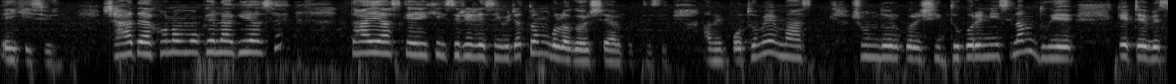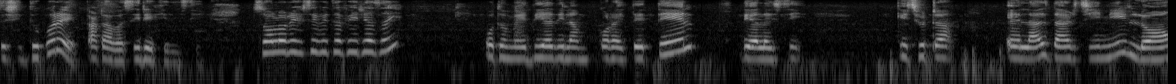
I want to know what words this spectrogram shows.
এই খিচুড়ি। স্বাদ এখনও মুখে লাগিয়ে আছে তাই আজকে এই খিচুড়ির রেসিপিটা তোমাগুলোকেও শেয়ার করতেছি। আমি প্রথমে মাছ সুন্দর করে সিদ্ধ করে নিয়েছিলাম, ধুয়ে কেটে বেছে সিদ্ধ করে কাটা বাছি রেখে দিছি চলো রেসিপিতে ফিরে যাই। প্রথমে দিয়ে দিলাম কড়াইতে তেল, দিয়ে লাইছি কিছুটা এলাচ, দারচিনি, লং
